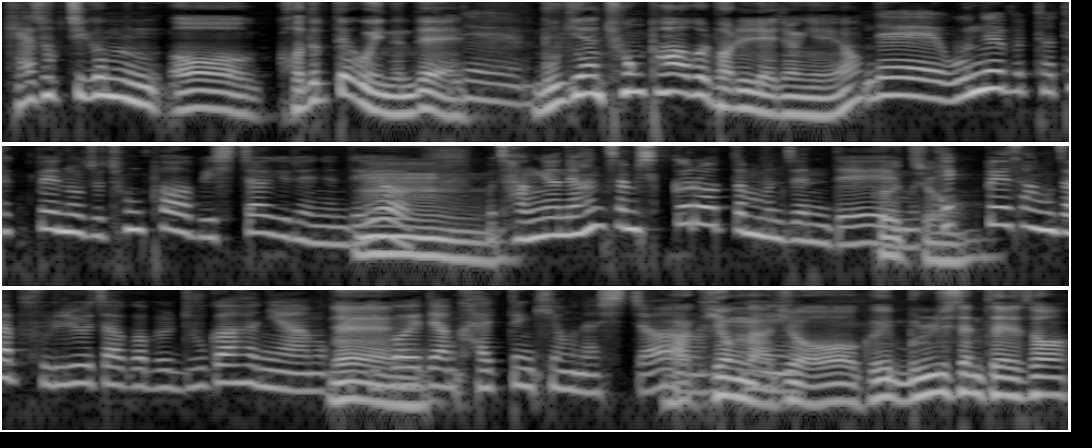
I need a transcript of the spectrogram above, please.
계속 지금 어 거듭되고 있는데 네. 무기한 총파업을 벌일 예정이에요. 네, 오늘부터 택배 노조 총파업이 시작이 되는데요. 음. 뭐 작년에 한참 시끄러웠던 문제인데 그렇죠. 뭐 택배 상자 분류 작업을 누가 하냐 뭐 네. 이거에 대한 갈등 기억나시죠? 아, 기억나죠. 그 물류센터에서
